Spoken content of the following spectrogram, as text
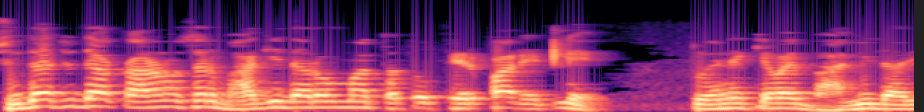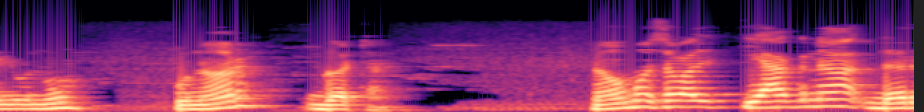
જુદા જુદા કારણોસર ભાગીદારોમાં થતો ફેરફાર એટલે તો એને કહેવાય ભાગીદારીઓનું પુનર્ગઠન. નવમો સવાલ, ત્યાગના દર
